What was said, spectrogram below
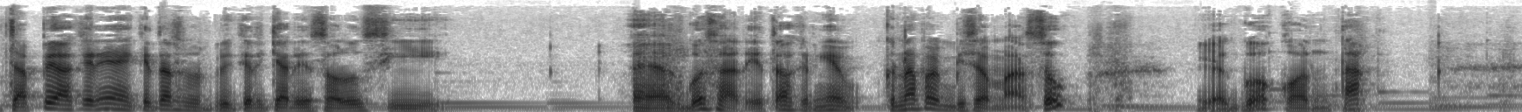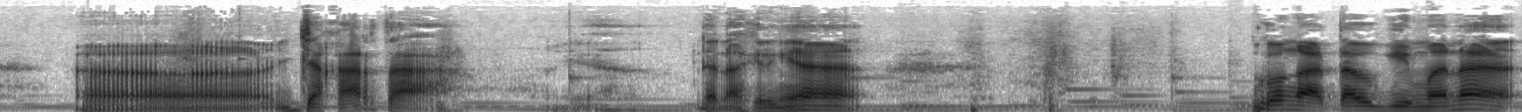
Tapi akhirnya kita harus berpikir cari solusi. Eh, gue saat itu akhirnya kenapa bisa masuk ya gue kontak uh, Jakarta. Ya. dan akhirnya gue nggak tahu gimana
